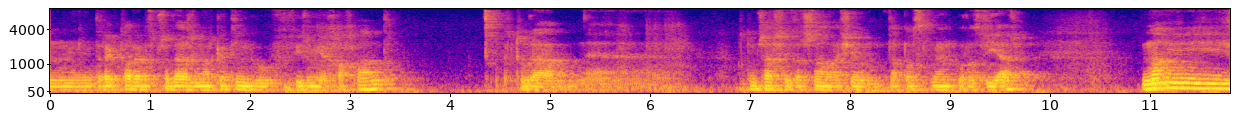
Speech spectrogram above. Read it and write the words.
mm, dyrektorem sprzedaży i marketingu w firmie Hochland, która e, w tym czasie zaczynała się na polskim rynku rozwijać. No i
